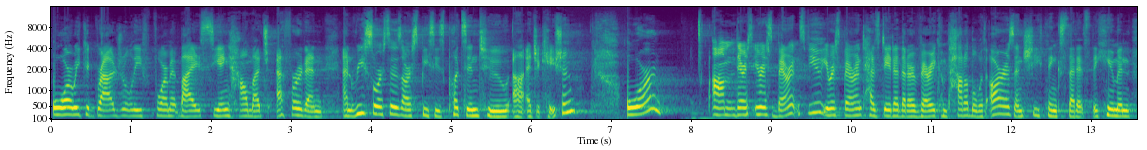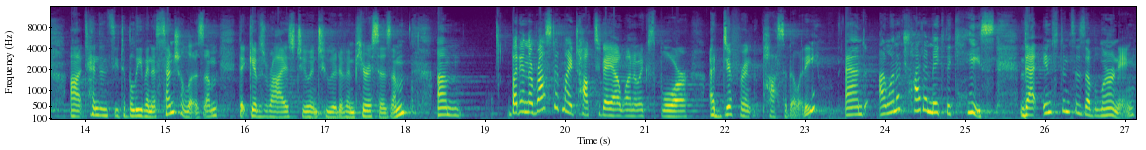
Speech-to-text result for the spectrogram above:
Or we could gradually form it by seeing how much effort and, and resources our species puts into uh, education. Or um, there's Iris Berent's view. Iris Berendt has data that are very compatible with ours, and she thinks that it's the human uh, tendency to believe in essentialism that gives rise to intuitive empiricism. Um, but in the rest of my talk today, I want to explore a different possibility. And I want to try to make the case that instances of learning,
